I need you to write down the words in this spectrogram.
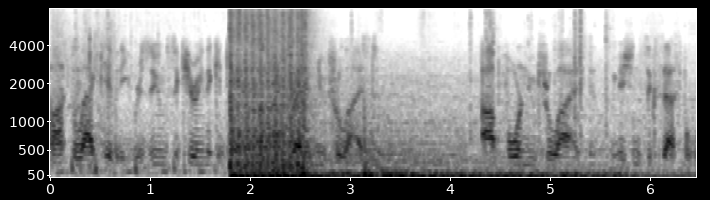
Hostile activity. Resume securing the container once the threat is neutralized. Op 4 neutralized. Mission successful.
